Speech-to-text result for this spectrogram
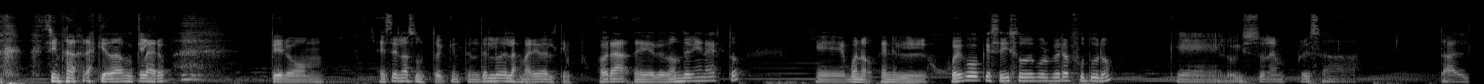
si me habrá quedado claro, pero es el asunto, hay que entender lo de las mareas del tiempo. Ahora, eh, ¿de dónde viene esto? Eh, bueno, en el juego que se hizo de Volver al Futuro, que lo hizo la empresa Tal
